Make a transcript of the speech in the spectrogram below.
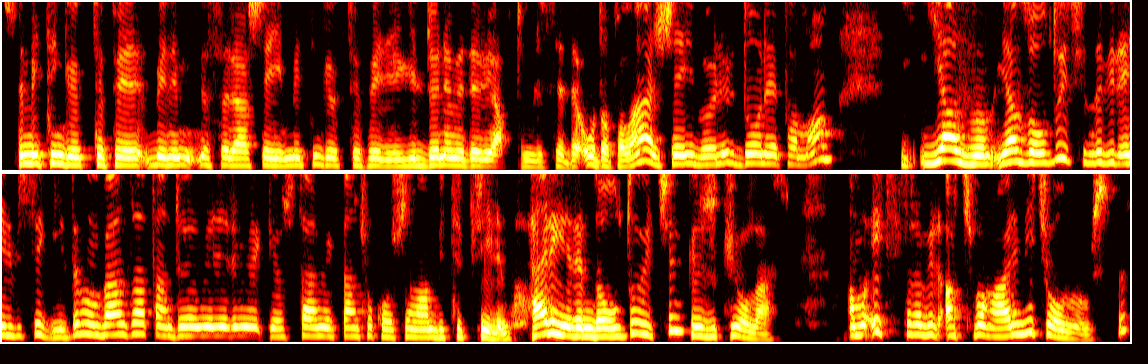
İşte Metin Göktepe, benim mesela şeyim Metin Göktepe ile ilgili dönem ödevi yaptım lisede. O da falan her şey böyle done tamam. Yazın, yaz olduğu için de bir elbise giydim ama ben zaten dövmelerimi göstermekten çok hoşlanan bir tip değilim. Her yerimde olduğu için gözüküyorlar. Ama ekstra bir açma halim hiç olmamıştır.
